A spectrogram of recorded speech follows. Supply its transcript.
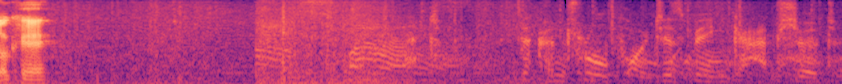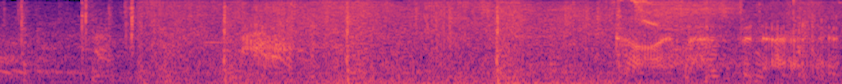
Okay. Point is being captured. Time has been added.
